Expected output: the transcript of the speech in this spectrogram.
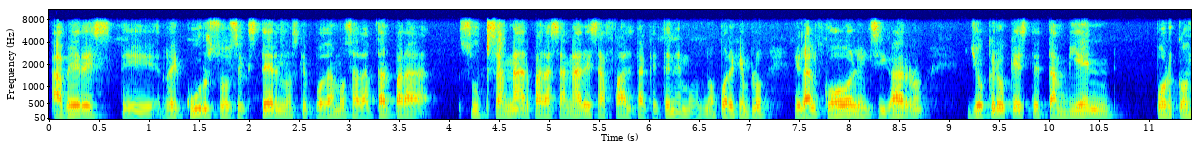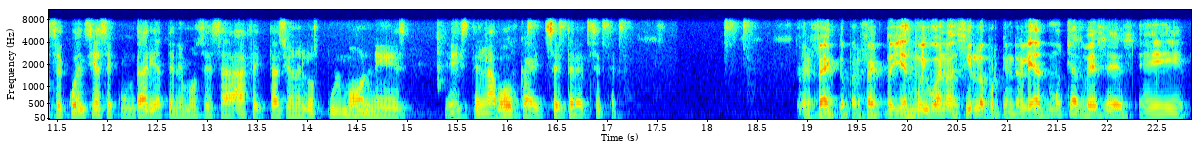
haber este, recursos externos que podamos adaptar para subsanar, para sanar esa falta que tenemos, ¿no? Por ejemplo, el alcohol, el cigarro, yo creo que este también por consecuencia secundaria tenemos esa afectación en los pulmones, este, en la boca, etcétera, etcétera. Perfecto, perfecto. Y es muy bueno decirlo porque en realidad muchas veces, eh,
